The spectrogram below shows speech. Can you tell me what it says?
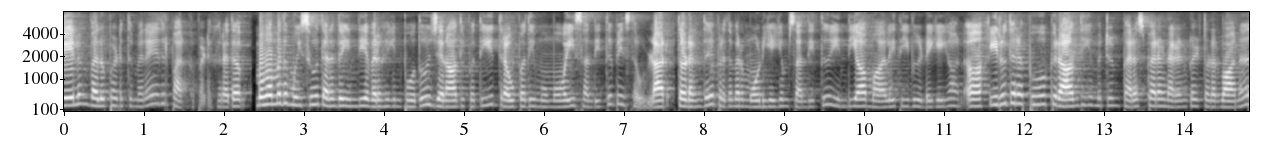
மேலும் வலுப்படுத்தும் என எதிர்பார்க்கப்படுகிறது. முகமது முய்சு தனது இந்திய வருகையின் போது ஜனாதிபதி திரௌபதி முர்முவை சந்தித்து பேச உள்ளார் தொடர்ந்து பிரதமர் மோடியையும் சந்தித்து இந்தியா மாலைத்தீவு இடையேயான இருதரப்பு பிராந்திய மற்றும் பரஸ்பர நலன்கள் தொடர்பான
